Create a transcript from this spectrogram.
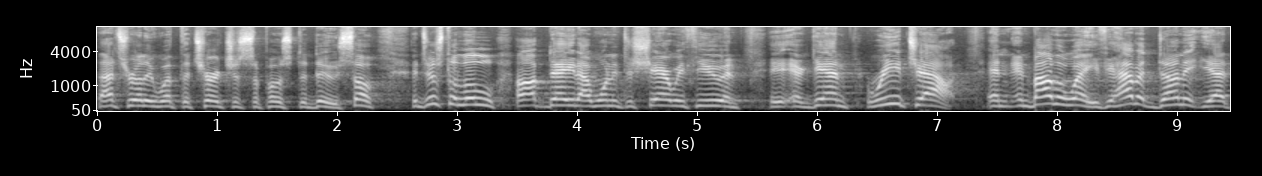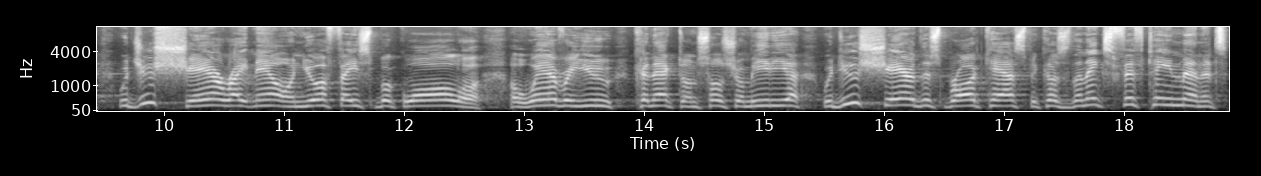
that's really what the church is supposed to do. So, just a little update I wanted to share with you. And again, reach out. And, and by the way, if you haven't done it yet, would you share right now on your Facebook wall or, or wherever you connect on social media? Would you share this broadcast? Because the next 15 minutes,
